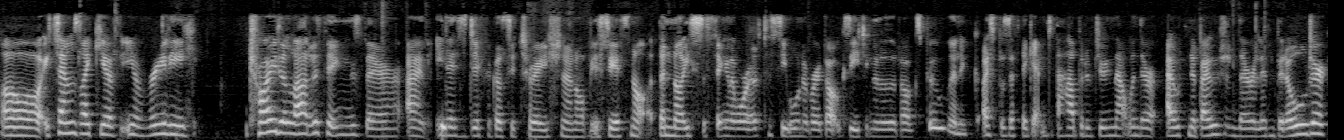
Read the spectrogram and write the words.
Oh, it sounds like you've you've really tried a lot of things there. Um, it is a difficult situation, and obviously, it's not the nicest thing in the world to see one of our dogs eating another dog's poo. And I suppose if they get into the habit of doing that when they're out and about and they're a little bit older,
